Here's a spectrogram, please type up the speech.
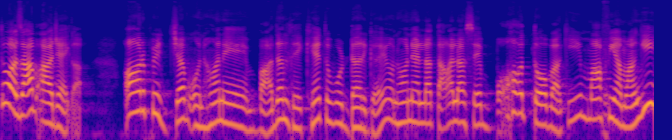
تو عذاب آ جائے گا۔ اور پھر جب انہوں نے بادل دیکھے تو وہ ڈر گئے۔ انہوں نے اللہ تعالیٰ سے بہت توبہ کی، معافیاں مانگی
